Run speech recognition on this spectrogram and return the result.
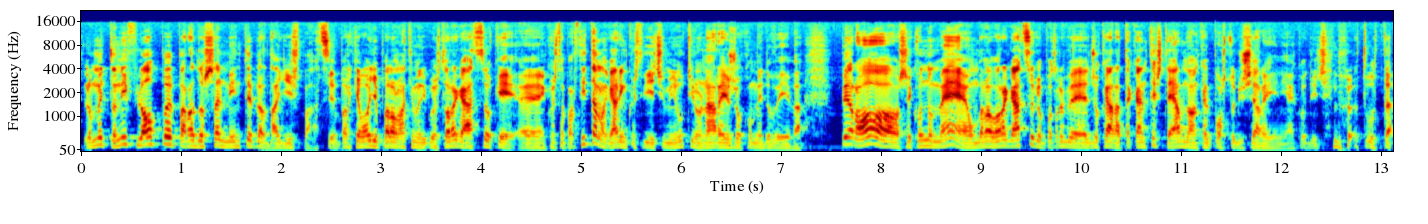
lo metto nei flop paradossalmente per dargli spazio, perché voglio parlare un attimo di questo ragazzo che eh, in questa partita magari in questi 10 minuti non ha reso come doveva, però secondo me è un bravo ragazzo che potrebbe giocare attaccante esterno anche al posto di Sereni, ecco, dicendola tutta.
